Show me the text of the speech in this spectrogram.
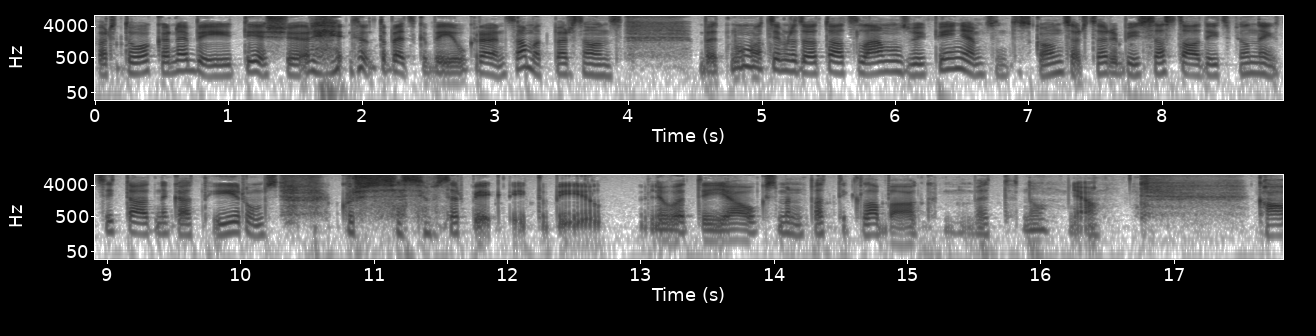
par to, ka nebija tieši arī nu, tāpēc, ka bija Ukrainas amatpersonas, bet, nu, acīm redzot, tāds lēmums bija pieņemts, un tas koncerts arī bija sastādīts pilnīgi citādi nekā tīrums, kurš, es jums ar piekrītu, bija ļoti jauks, man patika labāk, bet, nu, jā, kā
